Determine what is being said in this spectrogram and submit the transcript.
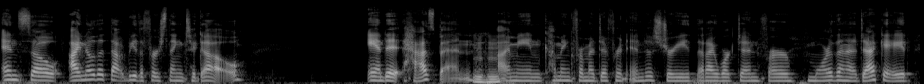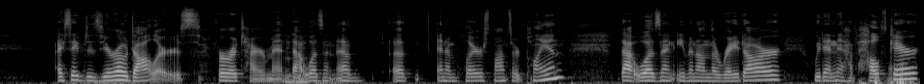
And so I know that that would be the first thing to go. And it has been. Mm-hmm. I mean, coming from a different industry that I worked in for more than a decade, I saved zero dollars for retirement. That wasn't a, a an employer sponsored plan. That wasn't even on the radar. We didn't have health care.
